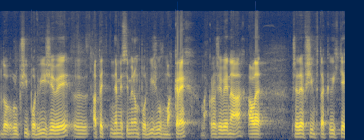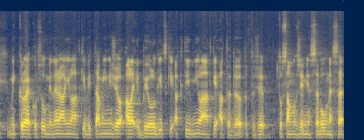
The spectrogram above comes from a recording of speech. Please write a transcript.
do hlubší podvýživy. eh, A teď nemyslím jenom podvýživu v makrech, makroživinách, ale především v takových těch mikro, jako jsou minerální látky, vitamíny, že jo, ale i biologicky aktivní látky a protože to samozřejmě sebou nese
